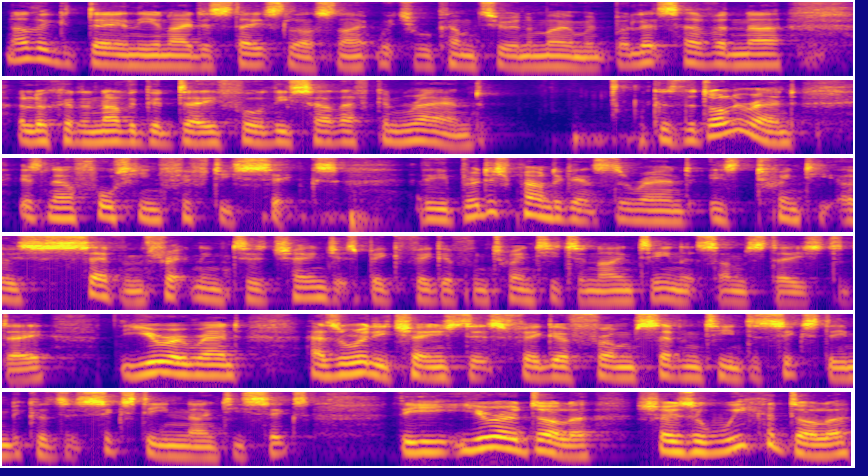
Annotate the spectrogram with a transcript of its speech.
Another good day in the United States last night, which we'll come to in a moment, but let's have an, uh, a look at another good day for the South African Rand because the dollar rand is now 1456. The British pound against the rand is 2007, threatening to change its big figure from 20 to 19 at some stage today. The euro rand has already changed its figure from 17 to 16 because it's 1696. The euro dollar shows a weaker dollar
